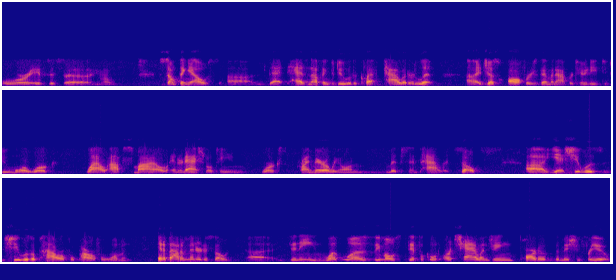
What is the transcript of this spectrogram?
or if it's, uh, you know, something else uh, that has nothing to do with a cleft palate or lip. Uh, it just offers them an opportunity to do more work while OpSmile International team works primarily on lips and palate. So, uh, yeah, she was she was a powerful, powerful woman. In about a minute or so, uh, what was the most difficult or challenging part of the mission for you?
